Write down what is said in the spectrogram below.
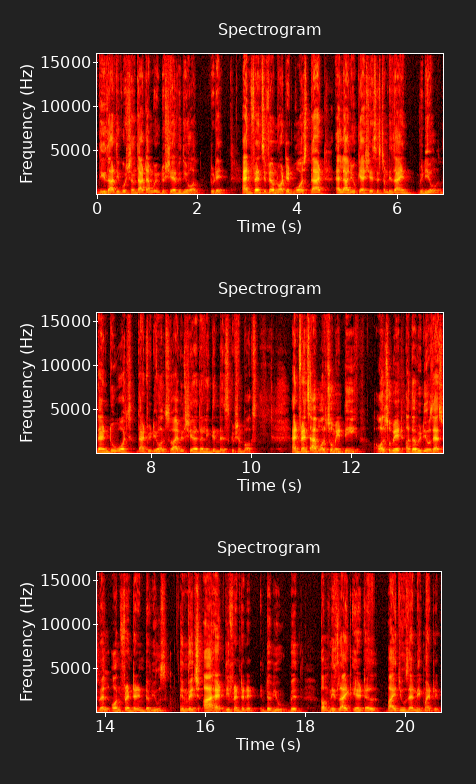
these are the questions that I'm going to share with you all today. And friends, if you have not yet watched that LRU cache system design video, then do watch that video also. I will share the link in the description box. And friends, I've also made the also made other videos as well on front-end interviews in which I had the front-end interview with companies like Airtel, Byju's and Make My Trip.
